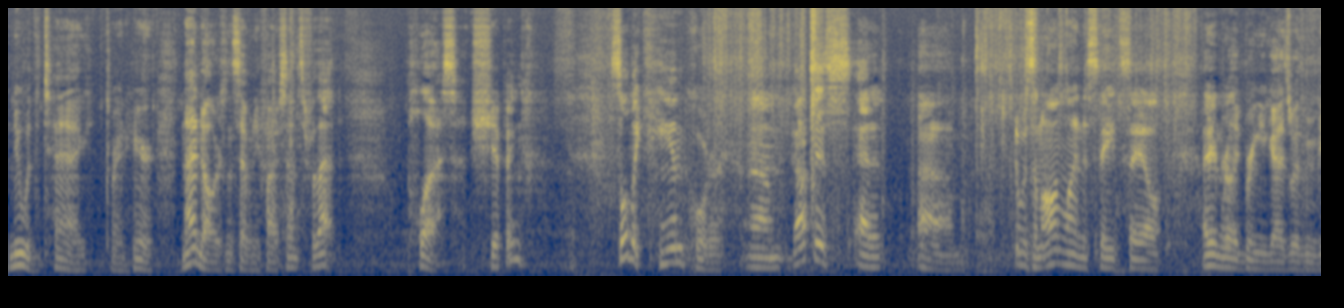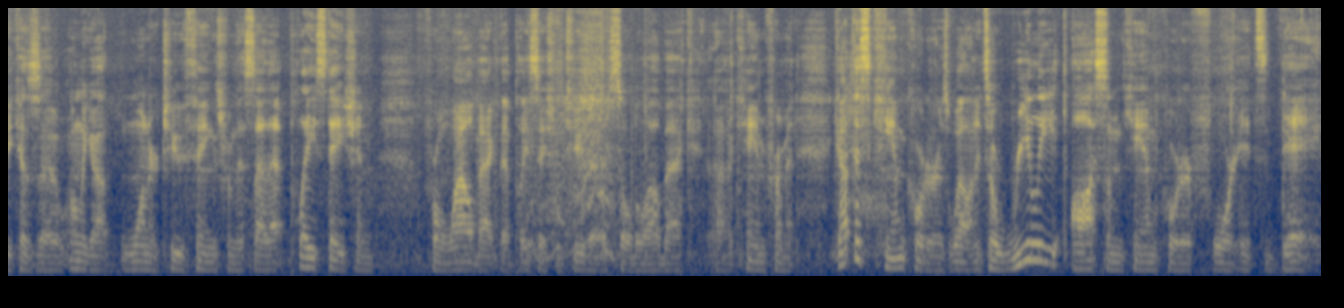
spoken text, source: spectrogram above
new with the tag right here. $9.75 for that. Plus shipping. Sold a camcorder. Um, got this at a, um, it was an online estate sale. I didn't really bring you guys with me because I only got one or two things from this. Uh, that PlayStation from a while back, that PlayStation 2 that I sold a while back uh, came from it. Got this camcorder as well, and it's a really awesome camcorder for its day.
